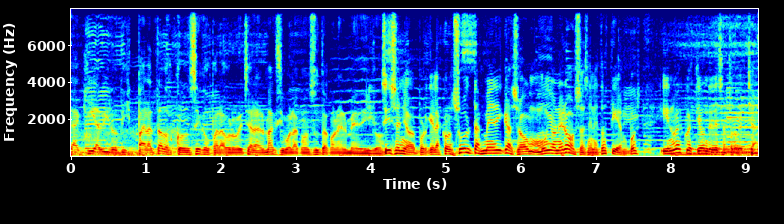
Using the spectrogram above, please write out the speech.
Hasta aquí ha habido disparatados consejos para aprovechar al máximo la consulta con el médico. Sí, señor, porque las consultas médicas son muy onerosas en estos tiempos y no es cuestión de desaprovechar.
